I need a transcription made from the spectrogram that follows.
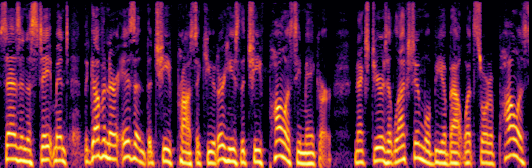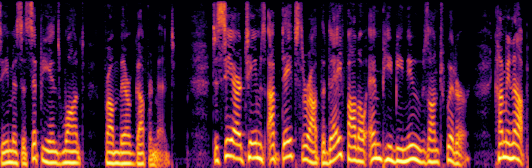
says in a statement, the governor isn't the chief prosecutor, he's the chief policymaker. Next year's election will be about what sort of policy Mississippians want from their government. To see our team's updates throughout the day, follow MPB News on Twitter. Coming up,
